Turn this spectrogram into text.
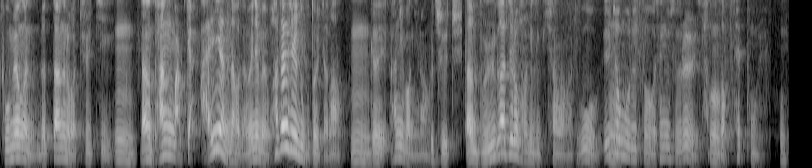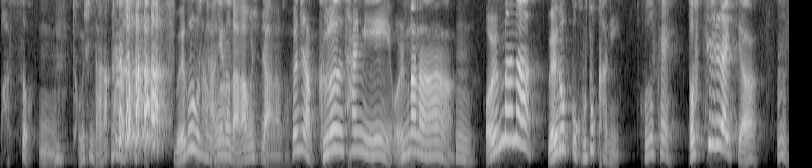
조명은 몇 단으로 맞출지. 응. 나는 방 밖에 아예 안 나가잖아. 왜냐면 화장실도 붙어 있잖아. 응. 그 한의방이랑. 그치 그치. 나는 물 가지러 가기도 귀찮아가지고 1.5리터 생수를 샀어 세 통을. 어, 봤어. 음. 정신 나갔구나 싶었어. 왜 그러고 사는 방에서 거야? 나가고 싶지 않아서. 현진아 그런 삶이 얼마나 음. 얼마나 외롭고 고독하니? 고독해. 너 스트릿라이트야. 응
